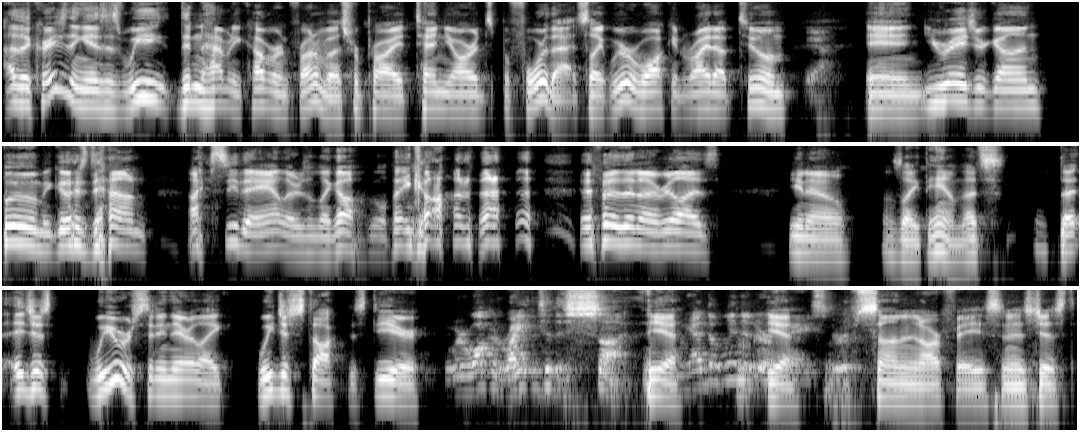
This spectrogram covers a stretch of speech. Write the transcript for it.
Uh, the crazy thing is, is we didn't have any cover in front of us for probably ten yards before that. So like we were walking right up to him, yeah. and you raise your gun, boom, it goes down. I see the antlers. I'm like, oh well, thank God. but then I realized, you know, I was like, damn, that's that. It just we were sitting there like we just stalked this deer. We were walking right into the sun. Yeah. We had the wind in our Yeah, face. Sun in our face, and it's just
